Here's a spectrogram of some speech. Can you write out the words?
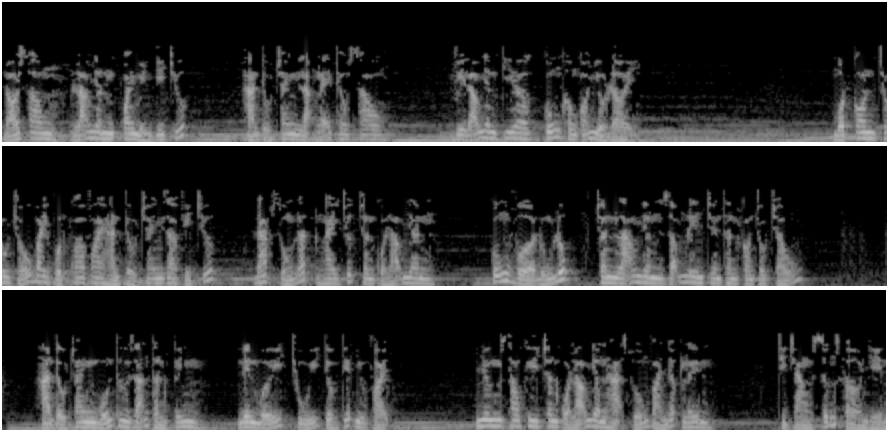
Nói xong, Lão nhân quay mình đi trước. Hàn Tiểu Tranh lặng lẽ theo sau, Vì lão nhân kia cũng không có nhiều lời. Một con châu chấu bay vụt qua vai Hàn Tiểu Tranh ra phía trước, Đáp xuống đất ngay trước chân của lão nhân. Cũng vừa đúng lúc, Chân lão nhân dẫm lên trên thân con châu chấu. Hàn Tiểu Tranh muốn thư giãn thần kinh nên mới chú ý tiểu tiết như vậy. Nhưng sau khi chân của lão nhân hạ xuống và nhấc lên, thì chàng sững sờ nhìn,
